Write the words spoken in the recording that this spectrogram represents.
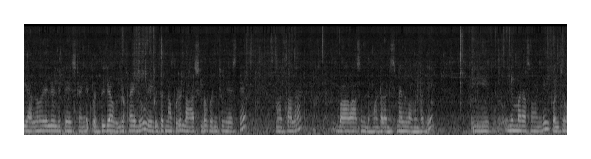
ఈ అల్లం వెల్లుల్లి పేస్ట్ అండి. కొద్దిగా ఉల్లిపాయలు వేగుతున్నప్పుడు లాస్ట్లో కొంచెం వేస్తే మసాలా బాగా వాసన బాగుంటుందండి స్మెల్ బాగుంటుంది. ఈ నిమ్మరసం అండి కొంచెం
